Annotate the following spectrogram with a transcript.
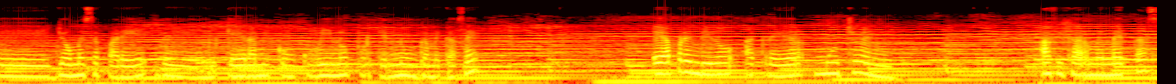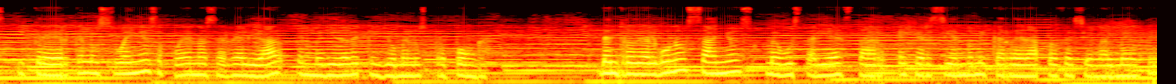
que yo me separé del que era mi concubino porque nunca me casé, he aprendido a creer mucho en mí a fijarme metas y creer que los sueños se pueden hacer realidad en medida de que yo me los proponga. Dentro de algunos años me gustaría estar ejerciendo mi carrera profesionalmente,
